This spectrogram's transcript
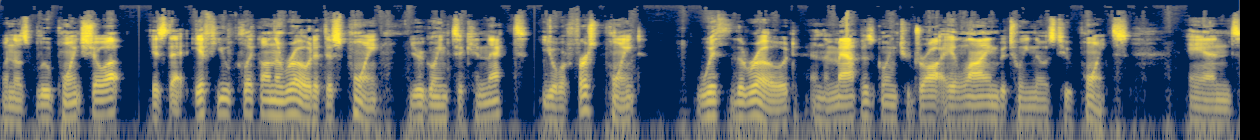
when those blue points show up is that if you click on the road at this point, you're going to connect your first point with the road, and the map is going to draw a line between those two points. And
